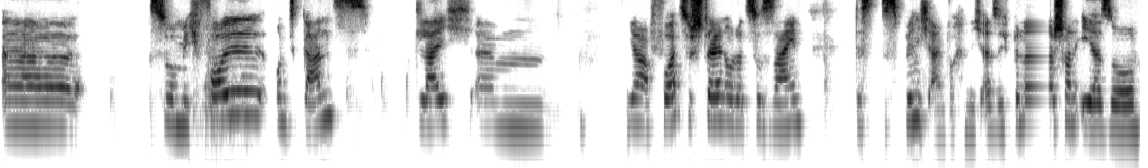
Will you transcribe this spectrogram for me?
äh, so mich voll und ganz gleich ähm, ja, vorzustellen oder zu sein, das, das bin ich einfach nicht. Also ich bin da schon eher so,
